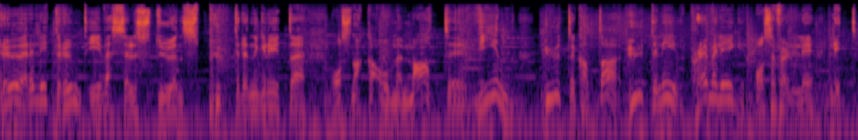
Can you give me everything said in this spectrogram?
rører litt rundt i Wesselstuens putrende gryte og snakker om mat, vin, utekatter, uteliv, Premier League og selvfølgelig litt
